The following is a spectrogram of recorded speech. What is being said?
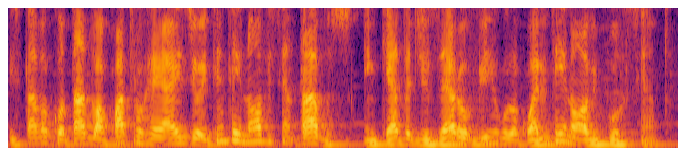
estava cotado a R$ 4,89, em queda de 0,49%.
